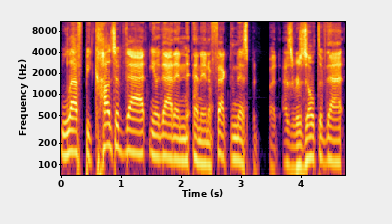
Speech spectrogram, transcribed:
left because of that. You know that and and ineffectiveness, but but as a result of that,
